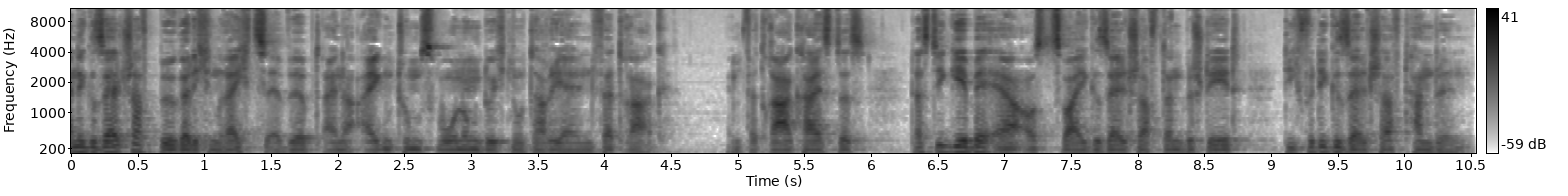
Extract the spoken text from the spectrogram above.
eine Gesellschaft bürgerlichen Rechts erwirbt eine Eigentumswohnung durch notariellen Vertrag. Im Vertrag heißt es, dass die GbR aus zwei Gesellschaftern besteht, die für die Gesellschaft handeln.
